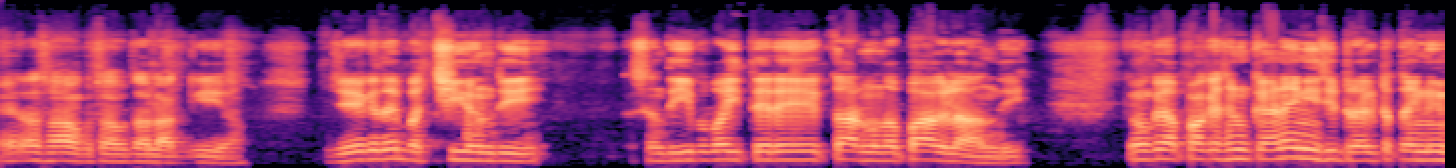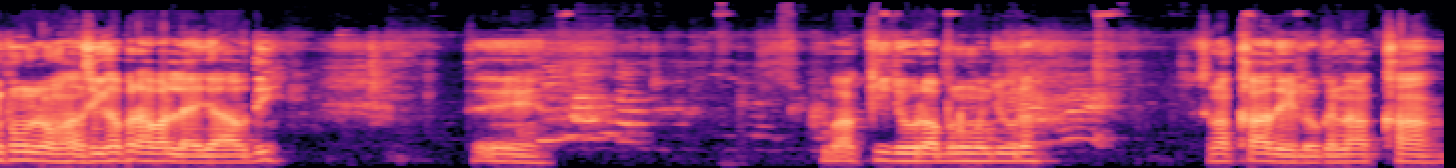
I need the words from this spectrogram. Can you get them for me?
ਇਹਦਾ ਹਿਸਾਬ ਕਿਤਾਬ ਤਾਂ ਅਲੱਗ ਹੀ ਆ। ਜੇ ਕਿਤੇ ਬੱਚੀ ਹੁੰਦੀ, ਸੰਦੀਪ ਬਾਈ ਤੇਰੇ ਘਰ ਨੂੰ ਤਾਂ ਭਾਗ ਲਾ ਆਂਦੀ ਕਿਉਂਕਿ ਆਪਾਂ ਕਿਸੇ ਨੂੰ ਕਹਿਣਾ ਹੀ ਨਹੀਂ ਸੀ ਡਾਇਰੈਕਟ ਤੈਨੂੰ ਹੀ ਫੋਨ ਲਾਉਣਾ ਸੀਗਾ ਭਰਾਵਾ, ਲੈ ਜਾ ਆਪਦੀ। ਤੇ ਬਾਕੀ ਜੋ ਰੱਬ ਨੂੰ ਮਨਜ਼ੂਰ ਆ, ਸੁਨੱਖਾ ਦੇਖ ਲਓ ਕਿੰਨਾ ਅੱਖਾਂ।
